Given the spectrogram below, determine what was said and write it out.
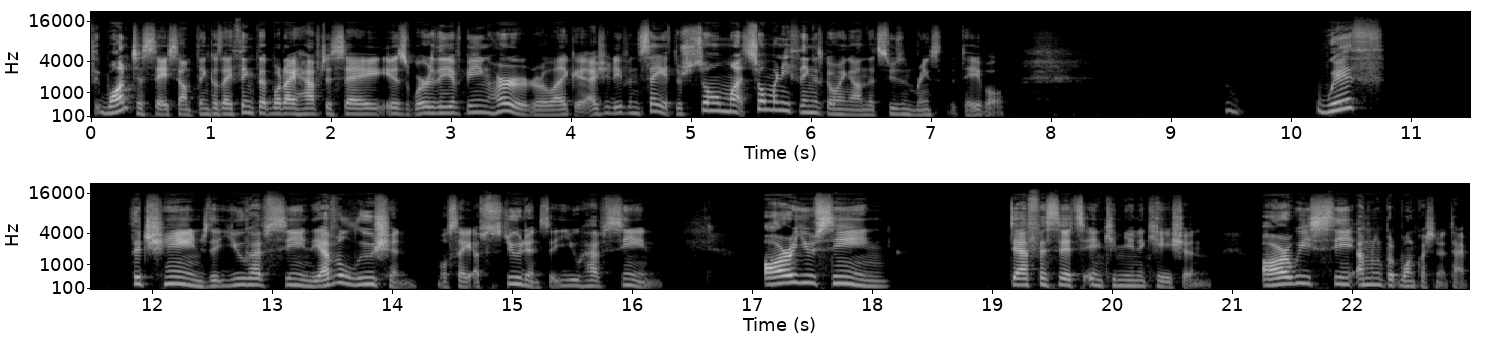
th- want to say something because I think that what I have to say is worthy of being heard or like I should even say it. There's so much, so many things going on that Susan brings to the table. With the change that you have seen, the evolution, we'll say, of students that you have seen, are you seeing deficits in communication? Are we seeing? I'm going to put one question at a time.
